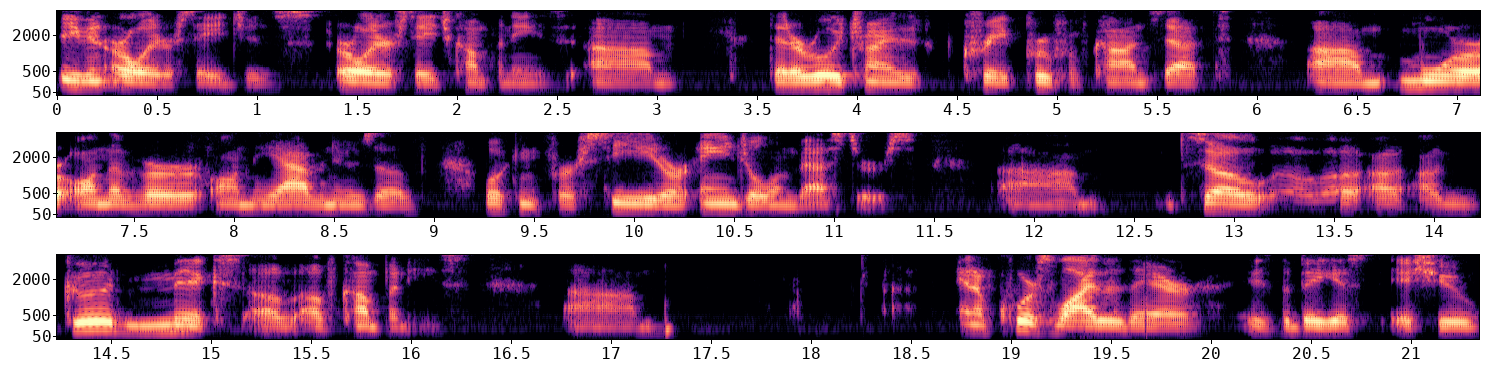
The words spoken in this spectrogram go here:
even earlier stages, earlier stage companies um, that are really trying to create proof of concept, um, more on the ver- on the avenues of looking for seed or angel investors. Um, so a, a, good mix of, of companies. Um, and of course, why they're there is the biggest issue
